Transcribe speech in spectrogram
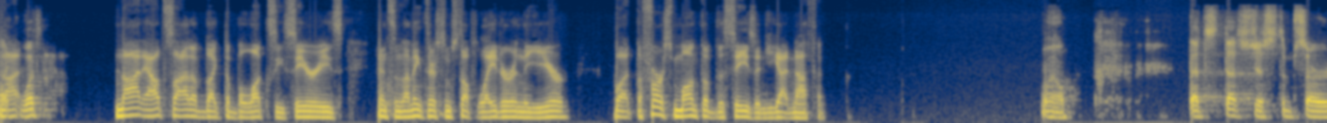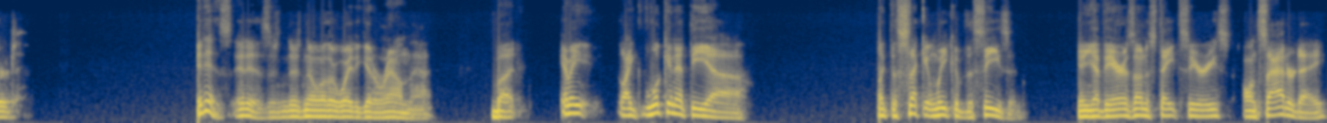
Like Not- what? Not outside of like the Biloxi series and some. I think there's some stuff later in the year, but the first month of the season, you got nothing. Well, that's that's just absurd. It is. It is. There's, there's no other way to get around that. But I mean, like looking at the uh like the second week of the season, you know, you have the Arizona State series on Saturday,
